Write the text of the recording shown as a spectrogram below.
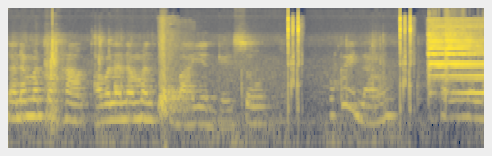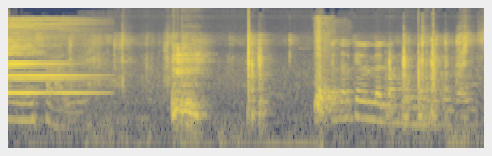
Wala naman tong hap, ah, wala naman tong bayad, guys. So, okay lang. Kaya na lang ng sali. Kilala-kilala lang muna ko, guys.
